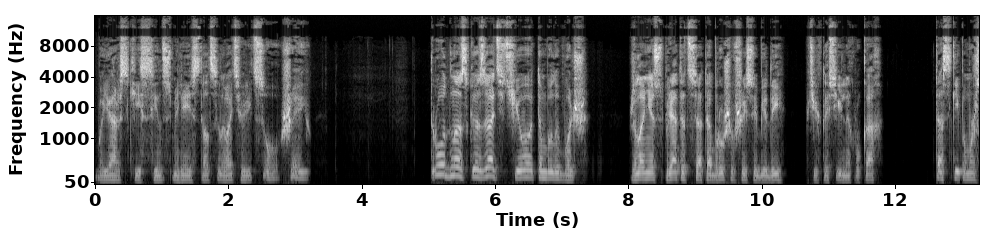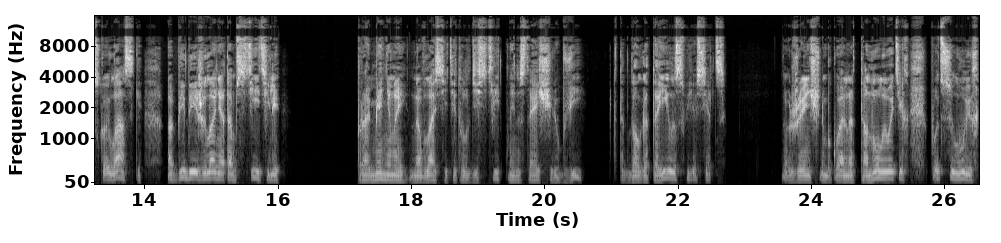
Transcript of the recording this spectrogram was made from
Боярский сын смелее стал целовать ее лицо, шею. Трудно сказать, чего там было больше. Желание спрятаться от обрушившейся беды в чьих-то сильных руках, тоски по мужской ласке, обиды и желание отомстить или промененной на власть и титул действительной настоящей любви, так долго таилось в ее сердце. Но женщина буквально тонула в этих поцелуях,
